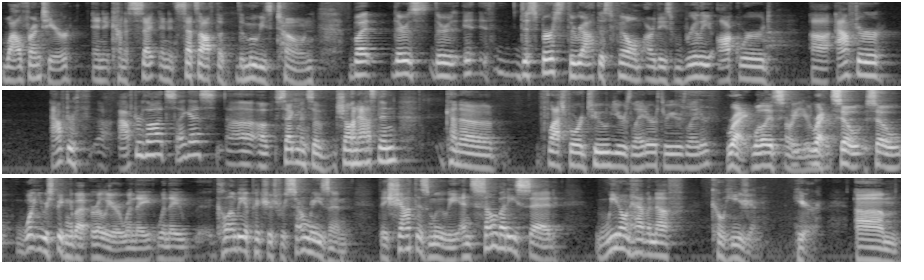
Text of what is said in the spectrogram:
Wild Frontier, and it kind of set and it sets off the, the movie's tone. But there's there's it, it- dispersed throughout this film are these really awkward uh, after after uh, afterthoughts, I guess, uh, of segments of Sean Astin, kind of flash forward two years later, three years later. Right. Well, it's Or a year right. later. So, so what you were speaking about earlier, when they when they Columbia Pictures for some reason they shot this movie, and somebody said we don't have enough cohesion here. Um,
